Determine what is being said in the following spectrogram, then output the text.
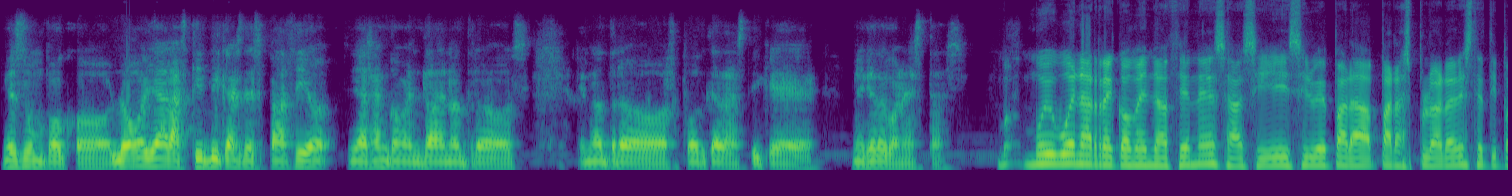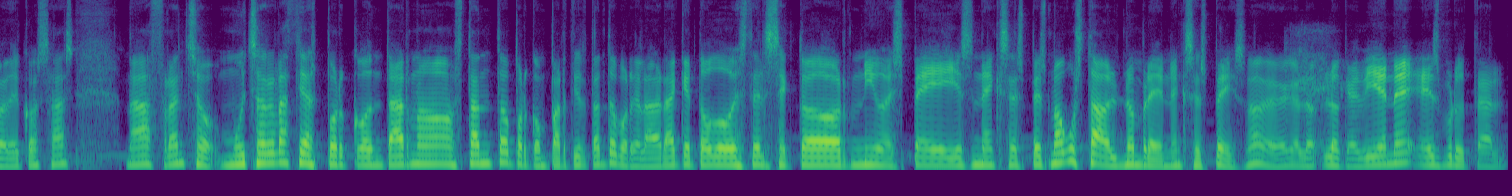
Es un poco. Luego ya las típicas de espacio ya se han comentado en otros, en otros podcasts, así que me quedo con estas. Muy buenas recomendaciones, así sirve para, explorar este tipo de cosas. Nada, Francho, muchas gracias por contarnos tanto, por compartir tanto, porque la verdad que todo este el sector New Space, Next Space, me ha gustado el nombre de Next Space, ¿no? Lo, que viene es brutal.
